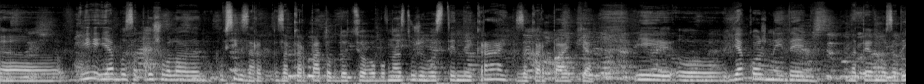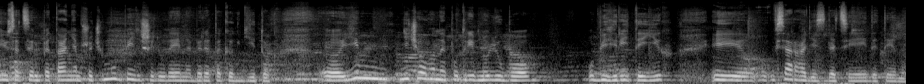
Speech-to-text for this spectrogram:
Е, І я би запрошувала усіх закарпаток до цього, бо в нас дуже гостинний край Закарпаття. І е, я кожен день напевно задаюся цим питанням, що чому більше людей не бере таких діток. Е, Їм нічого не потрібно, любов, обігріти їх і вся радість для цієї дитини.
